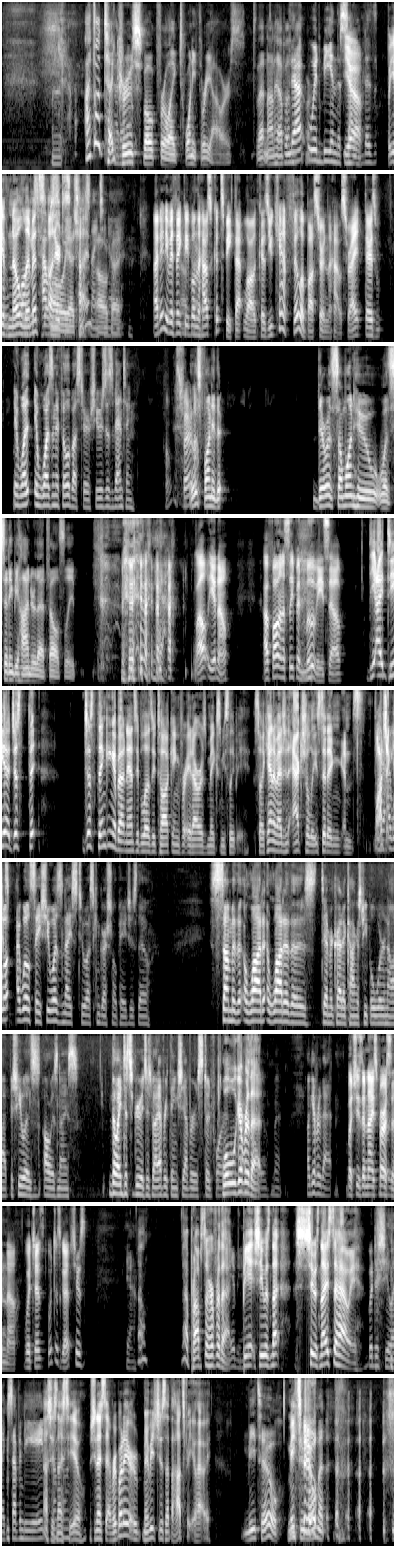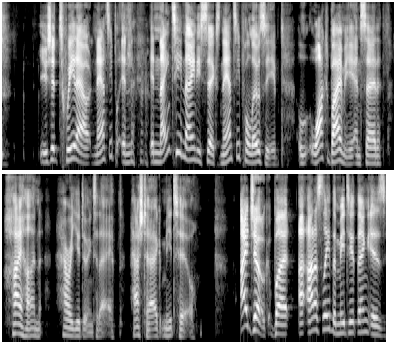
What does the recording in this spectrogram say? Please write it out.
I thought Ted Cruz spoke for like 23 hours. Did that not happen? That would be in the Yeah. That's But you have no limits House on your Oh, yeah, time. Oh, okay. I didn't even think people in the House could speak that long because you can't filibuster in the House, right? There's. It was it wasn't a filibuster. She was just venting. Oh, it's fair It was funny that there was someone who was sitting behind her that fell asleep. Yeah. Well, you know, I've fallen asleep in movies, so The idea, just th- just thinking about Nancy Pelosi talking for eight hours makes me sleepy. So I can't imagine actually sitting and s- watching I will it. I will say she was nice to us congressional pages though. Some of the a lot a lot of those Democratic Congress people were not, but she was always nice. Though I disagree with just about everything she ever stood for. Well, we'll give her that. to, I'll give her that. but she's a nice person though, which is which is good. She was Yeah. Well, Yeah, props to her for that. Maybe. Be, she was ni- She was nice to Howie. What is she like? Seventy eight. Oh, she's nice to you. Was she nice to everybody, or maybe she just had the hots for you, Howie? Me too. Me too. Moment. You should tweet out Nancy Pe- in in 1996. Nancy Pelosi walked by me and said, "Hi, hun. How are you doing today?" Hashtag Me Too. I joke, but uh, honestly, the Me Too thing is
